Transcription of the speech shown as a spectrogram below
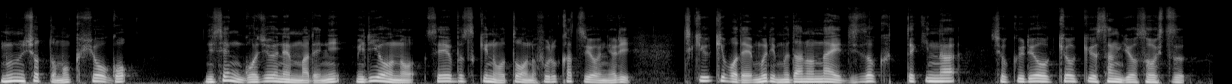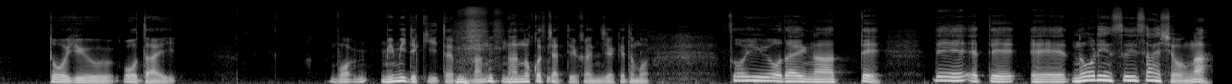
ムーンショット目標5 2050年までに未利用の生物機能等のフル活用により地球規模で無理無駄のない持続的な食料供給産業創出というお題もう耳で聞いたら何 のこっちゃっていう感じやけどもそういうお題があってで、えっとえー農林水産省が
